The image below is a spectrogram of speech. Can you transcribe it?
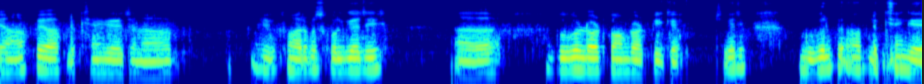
यहाँ पे आप लिखेंगे जनाब हमारे पास खुल गया जी Google dot com dot P K ठीक है जी? गूगल पे आप लिखेंगे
